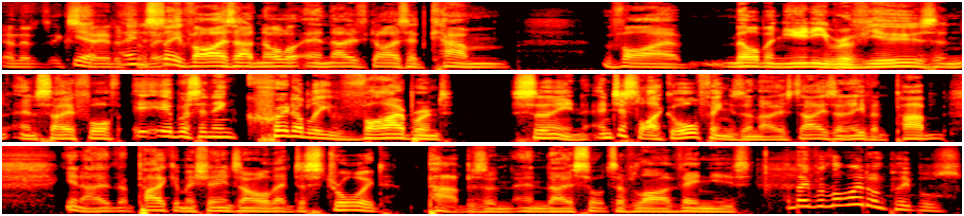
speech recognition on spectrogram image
and then it Yeah, and. Steve Vizard and all, and those guys had come via Melbourne Uni revues and, and so forth. It, it was an incredibly vibrant scene, and just like all things in those days, and even pub, you know, the poker machines and all that destroyed pubs and, and those sorts of live venues. And they relied on people's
